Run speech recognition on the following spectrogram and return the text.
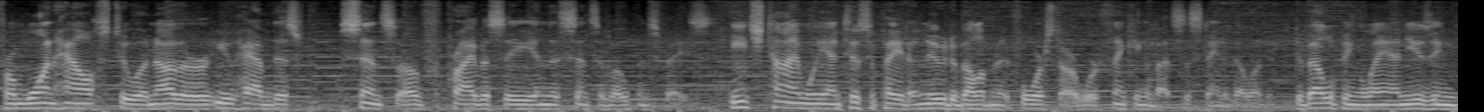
from one house to another, you have this sense of privacy and this sense of open space. Each time we anticipate a new development at Forestar, we're thinking about sustainability. Developing land using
